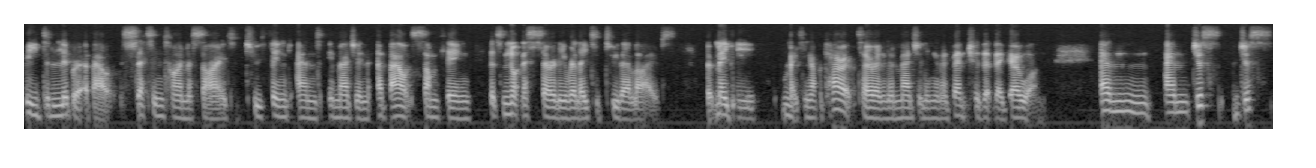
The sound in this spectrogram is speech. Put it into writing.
be deliberate about setting time aside to think and imagine about something that's not necessarily related to their lives, but maybe making up a character and imagining an adventure that they go on. And and just just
